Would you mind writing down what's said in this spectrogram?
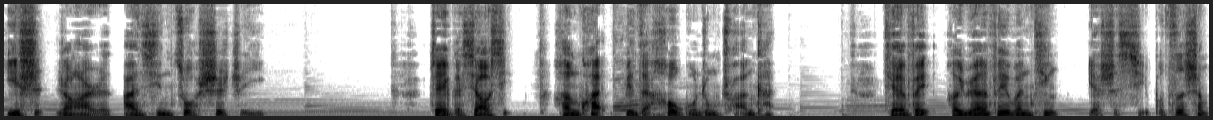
以示让二人安心做事之意。这个消息很快便在后宫中传开，田妃和元妃闻听也是喜不自胜，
